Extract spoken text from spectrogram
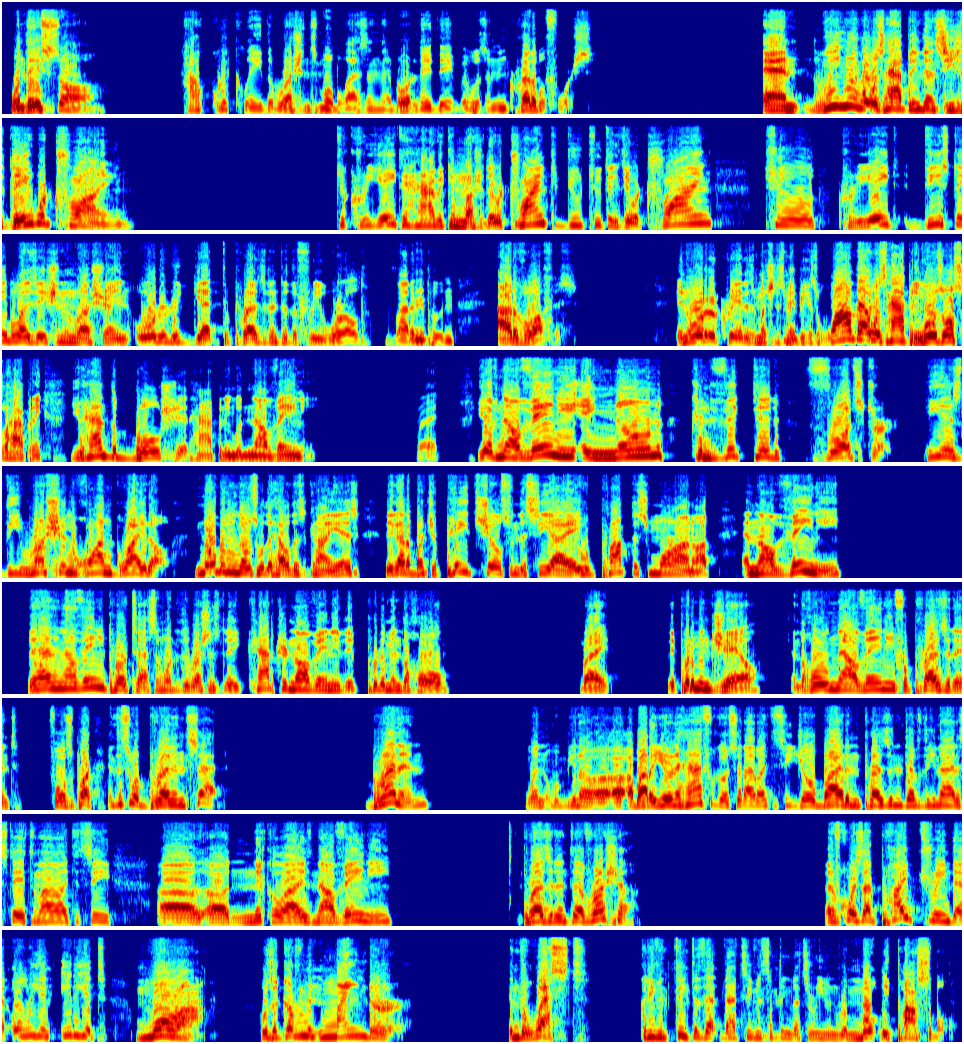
when they saw how quickly the Russians mobilized on their border. They, they, it was an incredible force. And we knew what was happening then. See, they were trying to create a havoc in Russia. They were trying to do two things. They were trying to create destabilization in Russia in order to get the president of the free world, Vladimir Putin, out of office in order to create as much dismay. Because while that was happening, what was also happening? You had the bullshit happening with Navalny, right? You have Navalny, a known convicted fraudster. He is the Russian Juan Guaido. Nobody knows who the hell this guy is. They got a bunch of paid chills from the CIA who propped this moron up. And Navalny, they had an Navalny protest. And what did the Russians do? They captured Navalny, they put him in the hole, right? They put him in jail, and the whole Navalny for president falls apart. And this is what Brennan said. Brennan, when you know about a year and a half ago, said I'd like to see Joe Biden president of the United States, and I'd like to see uh, uh, Nikolai Navalny president of Russia. And of course, that pipe dream that only an idiot moron who's a government minder in the West could even think that, that that's even something that's even remotely possible.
